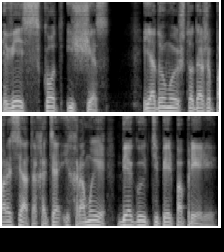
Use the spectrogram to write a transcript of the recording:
Весь скот исчез. Я думаю, что даже поросята, хотя и хромые, бегают теперь по прерии.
